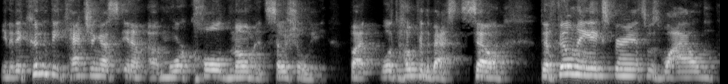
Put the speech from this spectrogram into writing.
you know, they couldn't be catching us in a, a more cold moment socially but we'll hope for the best. So the filming experience was wild.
